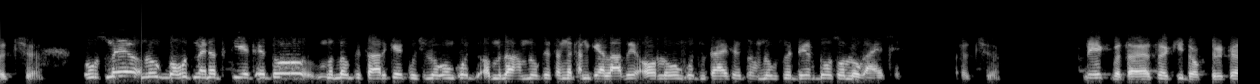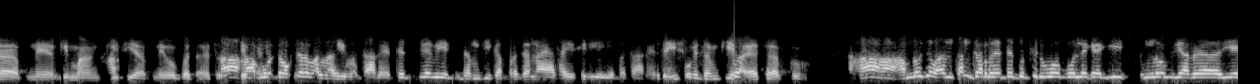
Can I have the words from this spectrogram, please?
अच्छा। तो उसमें हम लोग बहुत मेहनत किए थे तो मतलब कि शहर के कुछ लोगों को मतलब हम लोग के संगठन के अलावे और लोगों को जुटाए थे तो हम लोग उसमें डेढ़ दो सौ लोग आए थे। अच्छा। आपने एक बताया था कि डॉक्टर का अपने की मांग की थी आपने वो बताया था हाँ हाँ वो डॉक्टर वाला ही बता रहे थे इसमें भी एक धमकी का प्रकरण आया था इसीलिए ये बता रहे तो थे। इसमें धमकी आया था आपको? हाँ हाँ हम लोग जब अनशन कर रहे थे तो फिर वो बोले क्या कि तुम लोग यार ये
